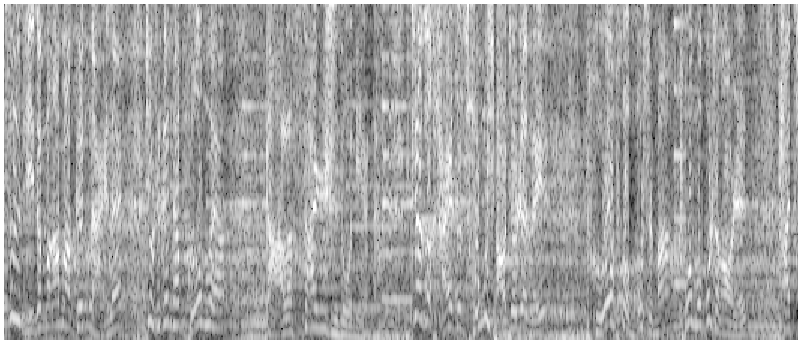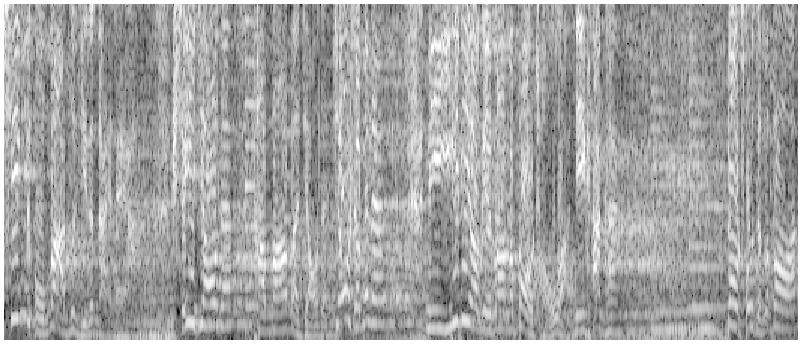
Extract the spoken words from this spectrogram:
自己的妈妈跟奶奶，就是跟她婆婆呀，打了三十多年呐、这个孩子从小就认为婆婆不是妈，婆婆不是好人，他亲口骂自己的奶奶呀。谁教的？他妈妈教的。教什么呢？你一定要给妈妈报仇啊！你看看。报仇怎么报啊？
